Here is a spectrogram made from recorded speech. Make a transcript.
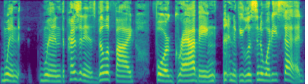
when when the president is vilified for grabbing, and if you listen to what he said,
